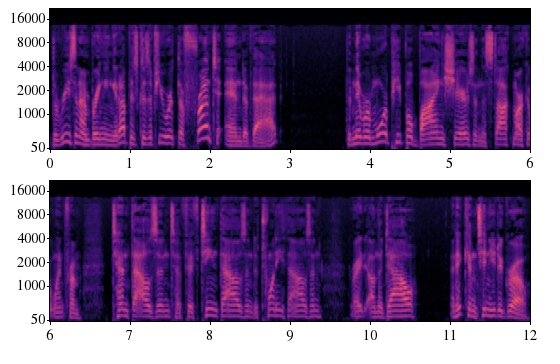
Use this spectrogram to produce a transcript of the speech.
the reason I'm bringing it up is because if you were at the front end of that, then there were more people buying shares and the stock market went from 10,000 to 15,000 to 20,000, right, on the Dow, and it continued to grow.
